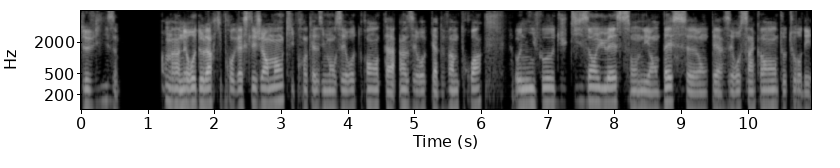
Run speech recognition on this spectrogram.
devises. On a un euro-dollar qui progresse légèrement, qui prend quasiment 0,30 à 1,0423. Au niveau du 10 ans US, on est en baisse, euh, on perd 0,50 autour des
